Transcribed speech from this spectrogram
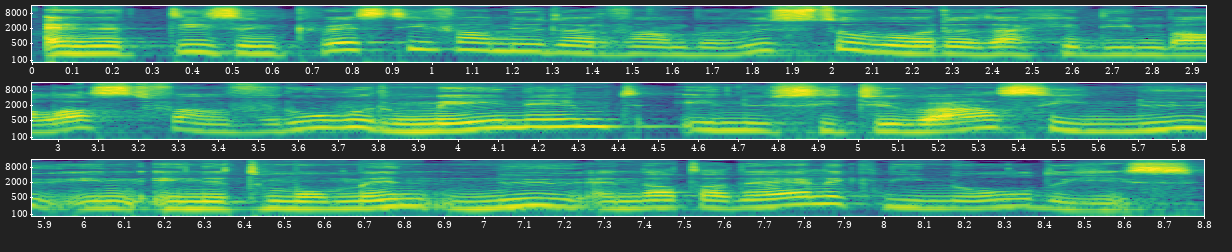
En het is een kwestie van u daarvan bewust te worden dat je die ballast van vroeger meeneemt in uw situatie nu, in, in het moment nu. En dat dat eigenlijk niet nodig is.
